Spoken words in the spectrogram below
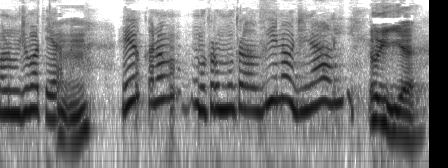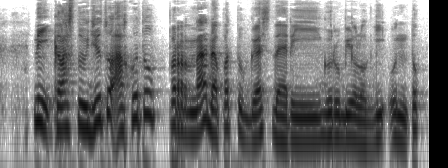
malam Jumat ya, Mm-mm. ya kadang muter-muter Albina uji nyali. Oh iya. Nih, kelas 7 tuh aku tuh pernah dapat tugas dari guru biologi untuk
